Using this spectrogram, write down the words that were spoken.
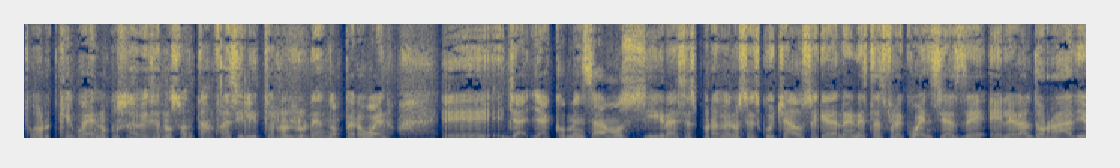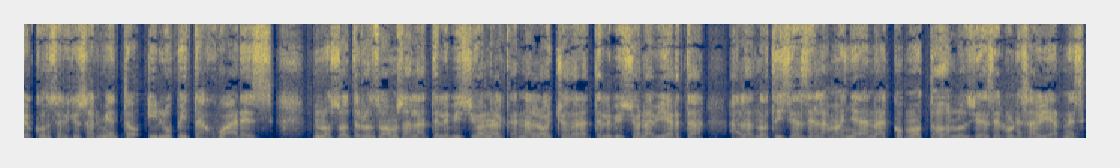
porque bueno, pues a veces no son tan facilitos los lunes, ¿no? Pero bueno, eh, ya, ya comenzamos y gracias por habernos escuchado. Se quedan en estas frecuencias de El Heraldo Radio con Sergio Sarmiento y Lupita Juárez. Nosotros nos vamos a la televisión, al canal 8 de la televisión abierta a las noticias de la mañana, como todos los días de lunes viernes.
